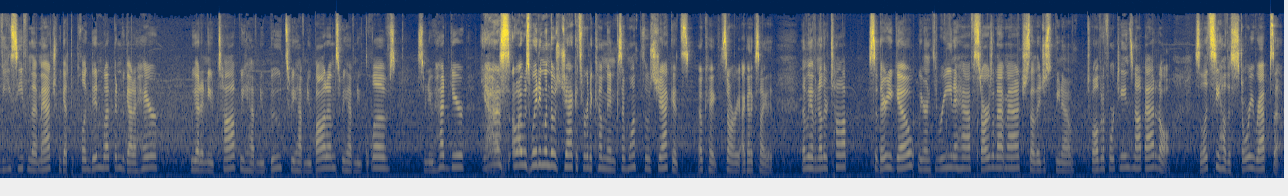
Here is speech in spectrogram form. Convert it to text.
VC from that match. We got the plugged in weapon, we got a hair, we got a new top, we have new boots, we have new bottoms, we have new gloves, some new headgear. Yes! Oh, I was waiting when those jackets were going to come in because I want those jackets. Okay, sorry, I got excited. Then we have another top. So there you go. We earned three and a half stars on that match. So they just, you know, 12 out of 14 is not bad at all. So let's see how the story wraps up.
